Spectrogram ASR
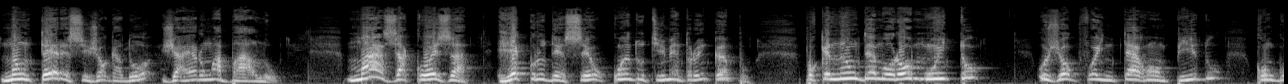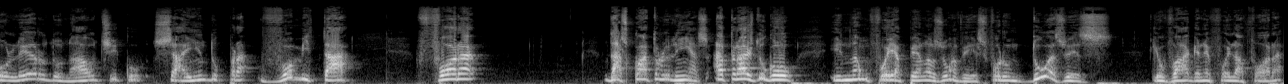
Não ter esse jogador já era um abalo. Mas a coisa recrudesceu quando o time entrou em campo. Porque não demorou muito, o jogo foi interrompido com o goleiro do Náutico saindo para vomitar fora das quatro linhas, atrás do gol. E não foi apenas uma vez, foram duas vezes que o Wagner foi lá fora,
